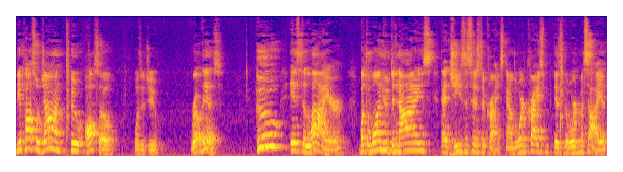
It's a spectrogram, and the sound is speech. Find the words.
The Apostle John, who also was a Jew, wrote this who is the liar but the one who denies that Jesus is the Christ? Now, the word Christ is the word Messiah.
